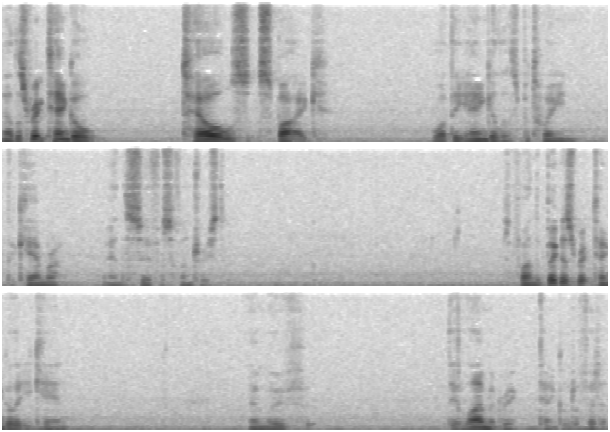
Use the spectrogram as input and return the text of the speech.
Now this rectangle tells Spike what the angle is between the camera and the surface of interest. So find the biggest rectangle that you can and move the alignment rectangle to fit it.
